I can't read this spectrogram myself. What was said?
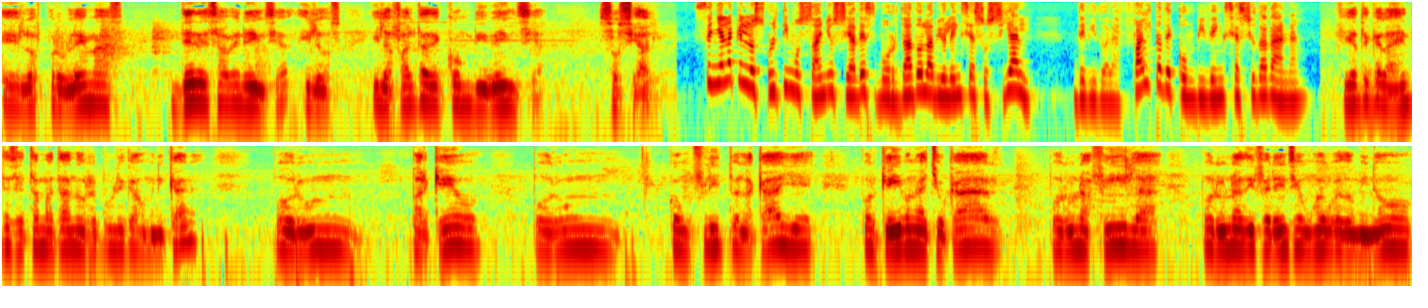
eh, los problemas de desavenencia y, los, y la falta de convivencia social. Señala que en los últimos años se ha desbordado la violencia social debido a la falta de convivencia ciudadana. Fíjate que la gente se está matando en República Dominicana por un parqueo, por un conflicto en la calle, porque iban a chocar, por una fila, por una diferencia en un juego de dominó,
